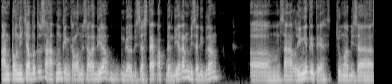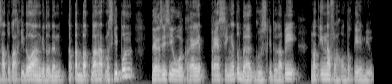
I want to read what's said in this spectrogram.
Anthony cabut itu sangat mungkin. Kalau misalnya dia nggak bisa step up dan dia kan bisa dibilang em, sangat limited ya. Cuma bisa satu kaki doang gitu dan ketebak banget. Meskipun dari sisi work rate pressingnya tuh bagus gitu. Tapi not enough lah untuk di MU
